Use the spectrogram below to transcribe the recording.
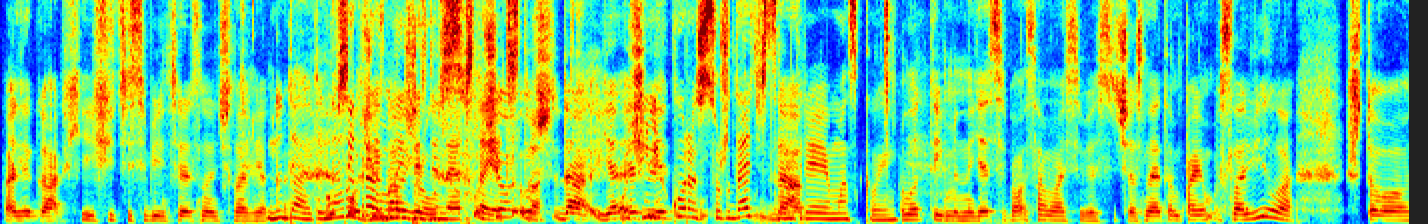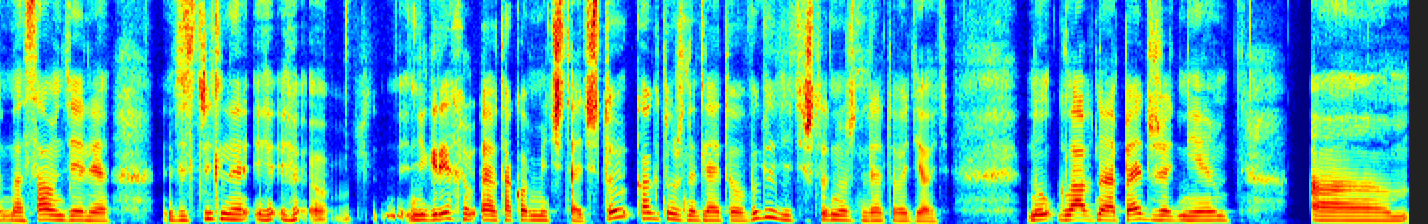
олигархи, ищите себе интересного человека. Ну да, это ну, разные жизненные обстоятельства. Очень, да, я, очень я, легко я, рассуждать в центре да, Москвы. Вот именно, я себя, сама себя сейчас на этом словила, что на самом деле действительно не грех о таком мечтать. Что, как нужно для этого выглядеть и что нужно для этого делать? Ну, главное, опять же, не не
